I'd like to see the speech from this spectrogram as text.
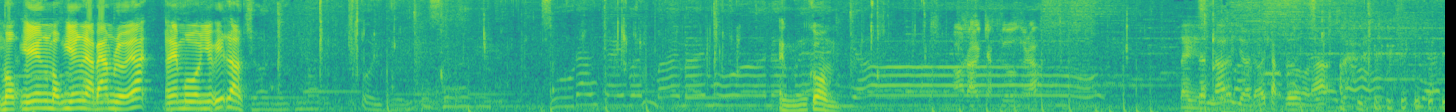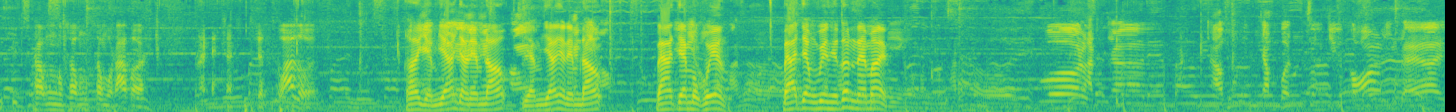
Một viên, một viên là 30 rưỡi á. Anh em mua nhiêu ít lên. Em cũng còn nó đang chặt đường rồi đó đây Tin đó giờ đỡ chặt rương rồi đó. xong xong xong một áp rồi chật quá rồi thôi giảm giá cho anh em đấu, giảm giá cho anh em đấu. 300 một viên. 300 một viên thì tinh anh em ơi. mua lạch uh, học trăm bình chưa có ơi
